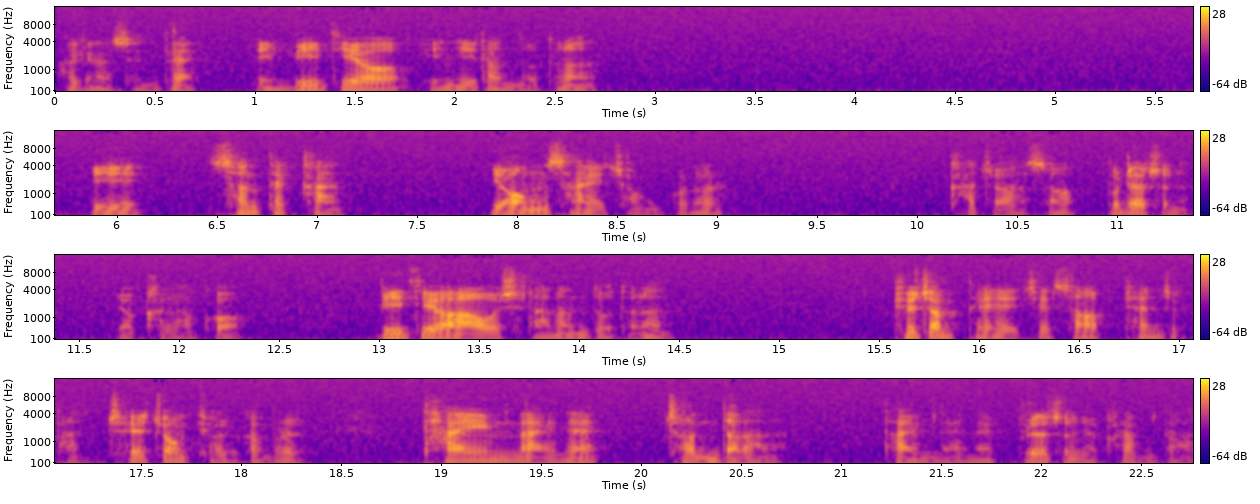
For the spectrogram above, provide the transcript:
확인할 수 있는데 이 미디어 인이란 노드는 이 선택한 영상의 정보를 가져와서 뿌려주는 역할을 하고 미디어 아웃이라는 노드는 퓨전 페이지에서 편집한 최종 결과물을 타임라인에 전달하는 타임라인에 뿌려주는 역할을 합니다.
